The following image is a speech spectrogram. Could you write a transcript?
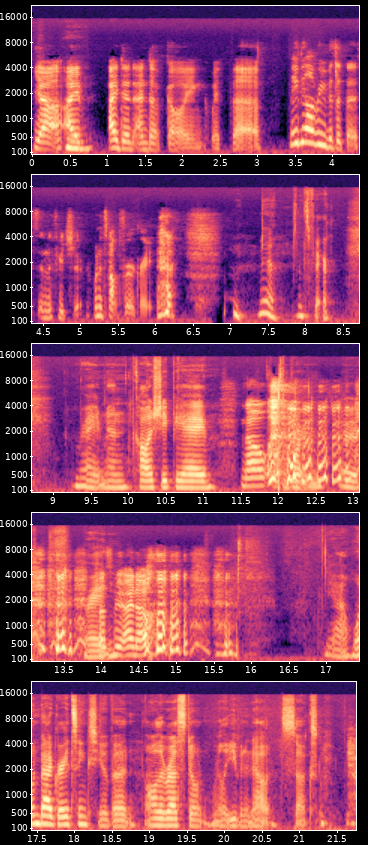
yeah, I hmm. I did end up going with the maybe I'll revisit this in the future when it's not for a grade. Hmm, yeah, that's fair. Right, man. College GPA. No. important. right. Trust me, I know. yeah, one bad grade sinks you, but all the rest don't really even it out. It sucks. Yeah.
